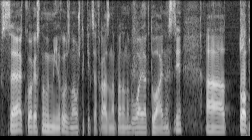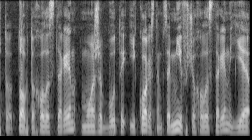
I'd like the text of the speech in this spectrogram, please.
Все корисно в міру. Знову ж таки, ця фраза, напевно, набуває актуальності. А, тобто, тобто, холестерин може бути і корисним. Це міф, що холестерин є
